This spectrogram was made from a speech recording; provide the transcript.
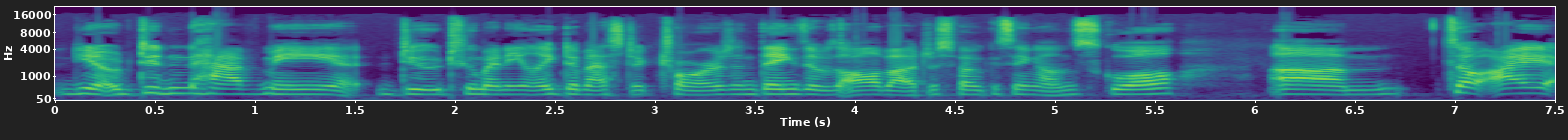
you know, didn't have me do too many like domestic chores and things. It was all about just focusing on school. Um, so I,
